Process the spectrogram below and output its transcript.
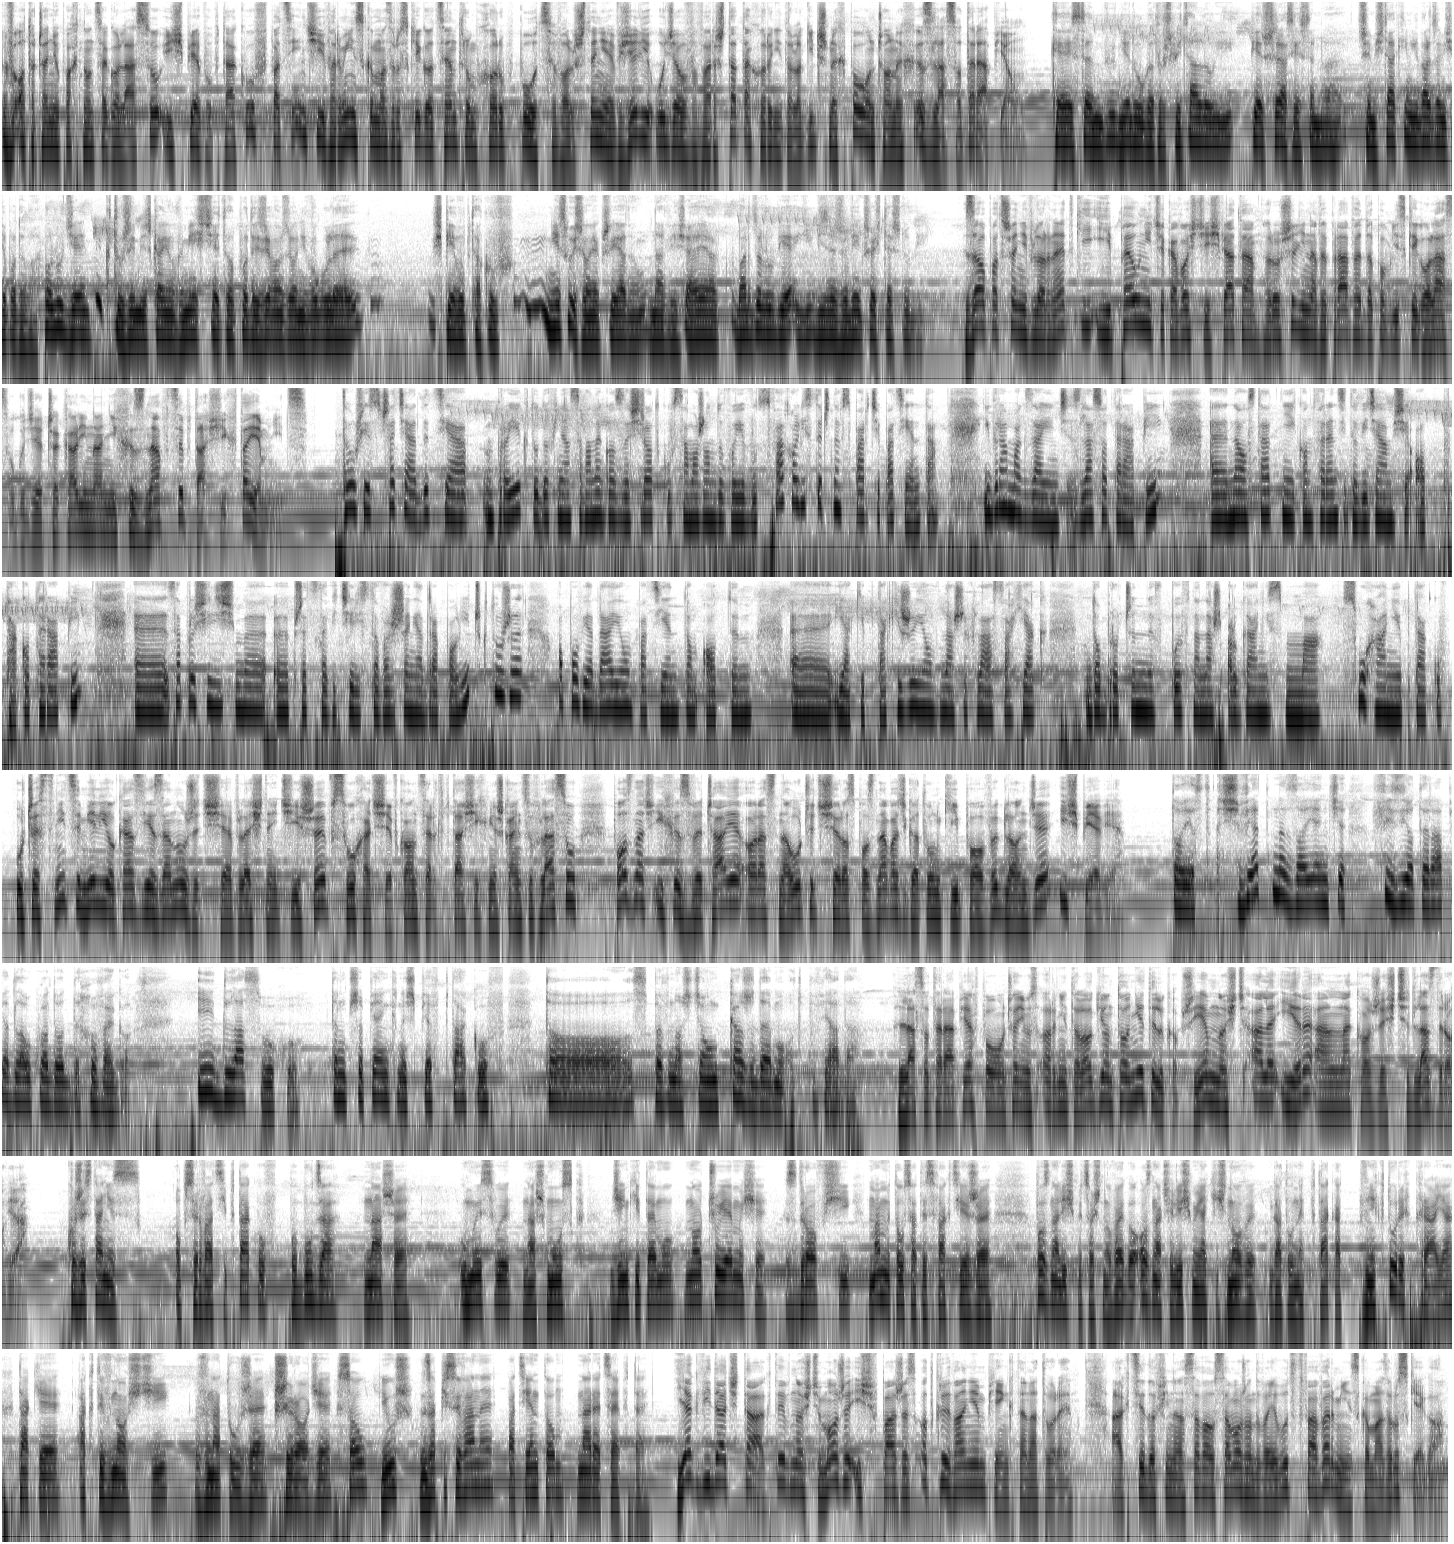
W otoczeniu pachnącego lasu i śpiewu ptaków pacjenci Warmińsko-Mazurskiego Centrum Chorób Płuc w Olsztynie wzięli udział w warsztatach ornitologicznych połączonych z lasoterapią. Ja jestem niedługo tu w szpitalu i pierwszy raz jestem na czymś takim i bardzo mi się podoba. Bo ludzie, którzy mieszkają w mieście, to podejrzewam, że oni w ogóle śpiewu ptaków nie słyszą, jak przyjadą na wieś, a ja bardzo lubię i widzę, że większość też lubi. Zaopatrzeni w lornetki i pełni ciekawości świata ruszyli na wyprawę do pobliskiego lasu, gdzie czekali na nich znawcy ptasich tajemnic. To już jest trzecia edycja projektu dofinansowanego ze środków samorządu województwa Holistyczne Wsparcie Pacjenta. I w ramach zajęć z lasoterapii e, na ostatniej konferencji dowiedziałam się o ptakoterapii. E, Zaprosiliśmy e, przedstawicieli Stowarzyszenia Drapolicz, którzy opowiadają pacjentom o tym, jakie ptaki żyją w naszych lasach, jak dobroczynny wpływ na nasz organizm ma słuchanie ptaków. Uczestnicy mieli okazję zanurzyć się w leśnej ciszy, wsłuchać się w koncert ptasich mieszkańców lasu, poznać ich zwyczaje oraz nauczyć się rozpoznawać gatunki po wyglądzie i śpiewie. To jest świetne zajęcie fizjoterapia dla układu oddechowego i dla słuchu. Ten przepiękny śpiew ptaków to z pewnością każdemu odpowiada. Lasoterapia w połączeniu z ornitologią to nie tylko przyjemność, ale i realna korzyść dla zdrowia. Korzystanie z obserwacji ptaków pobudza nasze umysły, nasz mózg. Dzięki temu no, czujemy się zdrowsi, mamy tą satysfakcję, że poznaliśmy coś nowego, oznaczyliśmy jakiś nowy gatunek ptaka. W niektórych krajach takie aktywności w naturze, przyrodzie są już zapisywane pacjentom na receptę. Jak widać, ta aktywność może iść w parze z odkrywaniem piękna natury. Akcję dofinansował samorząd województwa warmińsko-mazurskiego.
